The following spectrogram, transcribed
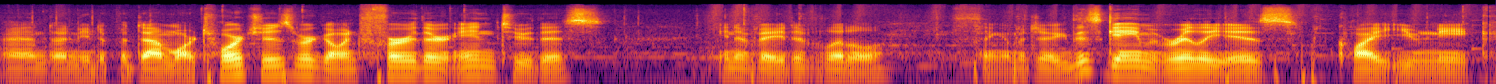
And I need to put down more torches. We're going further into this innovative little thingamajig. This game really is quite unique.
